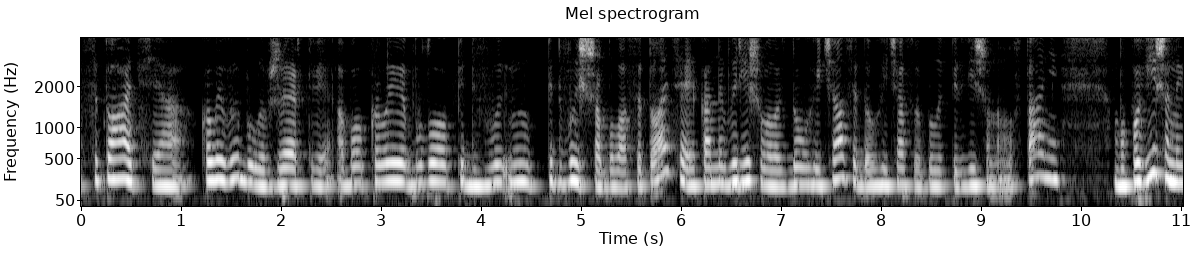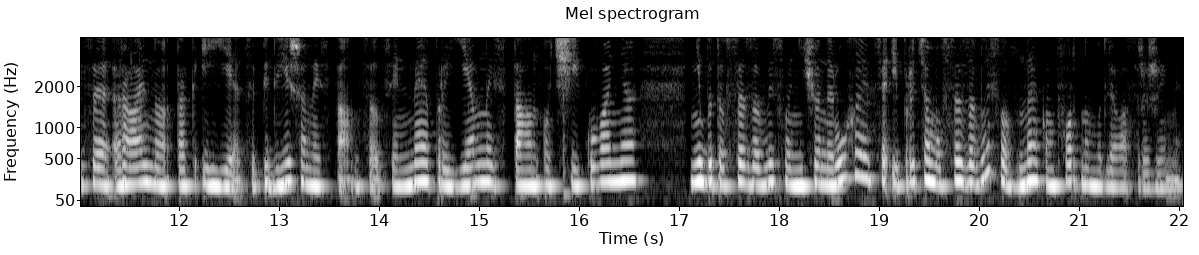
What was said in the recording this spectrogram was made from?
ситуація, коли ви були в жертві, або коли було підви... ну, підвища була ситуація, яка не вирішувалась довгий час, і довгий час ви були в підвішеному стані. Бо повішений це реально так і є. Це підвішений стан. Це оцей неприємний стан очікування, нібито все зависло, нічого не рухається, і при цьому все зависло в некомфортному для вас режимі.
